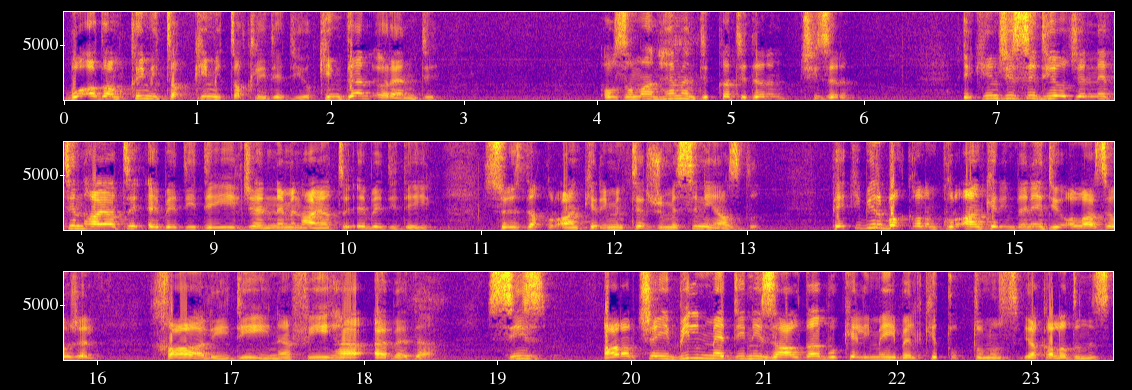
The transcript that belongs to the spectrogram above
Bu adam kimi, tak, kimi taklit ediyor? Kimden öğrendi? O zaman hemen dikkat ederim, çizerim. İkincisi diyor cennetin hayatı ebedi değil, cehennemin hayatı ebedi değil. Sözde Kur'an-ı Kerim'in tercümesini yazdı. Peki bir bakalım Kur'an-ı Kerim'de ne diyor Allah Azze ve Celle? Halidine fiha ebeda. Siz Arapçayı bilmediğiniz halde bu kelimeyi belki tuttunuz, yakaladınız.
